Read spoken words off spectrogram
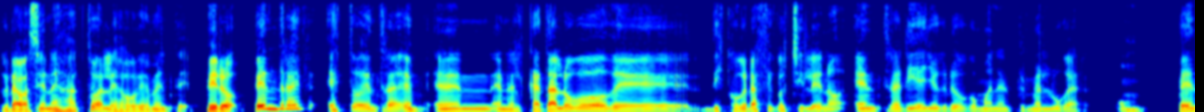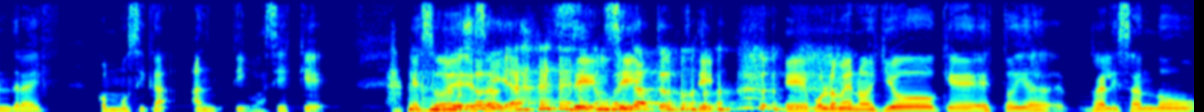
grabaciones actuales, obviamente. Pero pendrive, esto entra en, el catálogo de discográficos chilenos, entraría yo creo como en el primer lugar. Un pendrive con música antigua. Así es que eso es... sí, sí, eh, por lo menos yo que estoy eh, realizando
